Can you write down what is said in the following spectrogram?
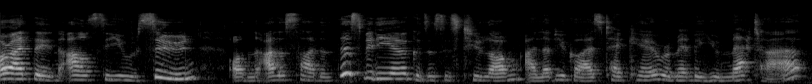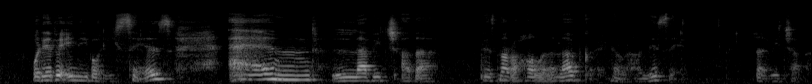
Alright then, I'll see you soon on the other side of this video because this is too long. I love you guys. Take care. Remember, you matter, whatever anybody says, and love each other. There's not a whole lot of love going around, is there? Love each other.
